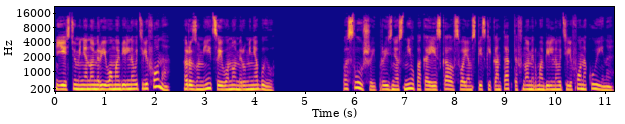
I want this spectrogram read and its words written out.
Есть у меня номер его мобильного телефона? Разумеется, его номер у меня был. «Послушай», — произнес Нил, пока я искала в своем списке контактов номер мобильного телефона Куина.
